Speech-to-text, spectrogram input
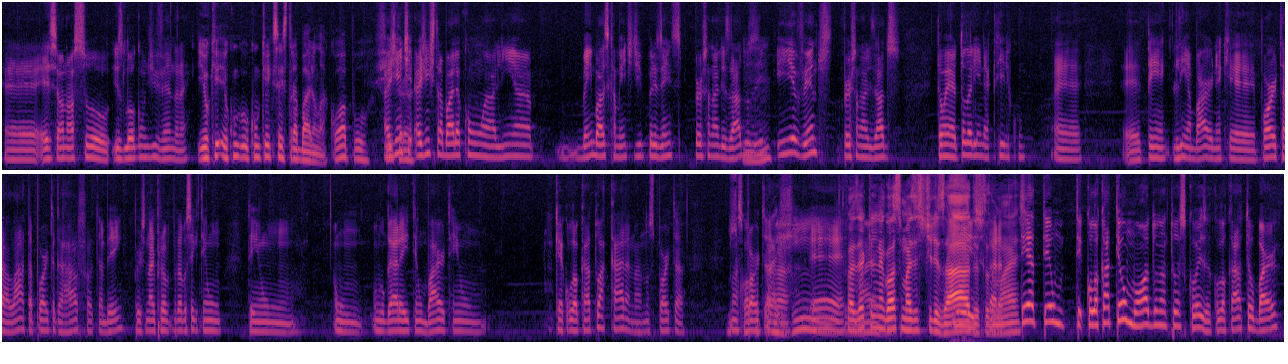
É, esse é o nosso slogan de venda, né? E o que, e com, com o que, que vocês trabalham lá? Copo, xícara? A gente, a gente trabalha com a linha bem basicamente de presentes personalizados Uhum. e, e eventos personalizados. Então é toda a linha de acrílico, é, é, tem linha bar, né, que é porta lata, porta garrafa também, personalizado para você que tem um tem um, um, um lugar aí, tem um bar, tem um quer colocar a tua cara na, nos porta Copos portas pra gin, é, Fazer mais. aquele negócio mais estilizado e Isso, tudo cara. mais. Ter, ter um, ter- colocar teu modo nas tuas coisas, colocar teu bar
